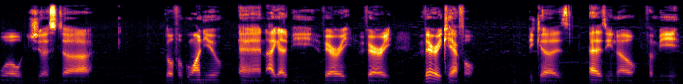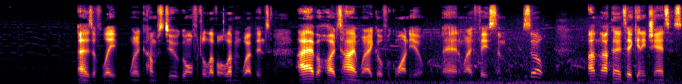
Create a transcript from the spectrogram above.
we'll just uh, go for Guan Yu, and I gotta be very, very, very careful because, as you know, for me, as of late, when it comes to going for the level 11 weapons, I have a hard time when I go for Guan Yu and when I face them. So, I'm not going to take any chances.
